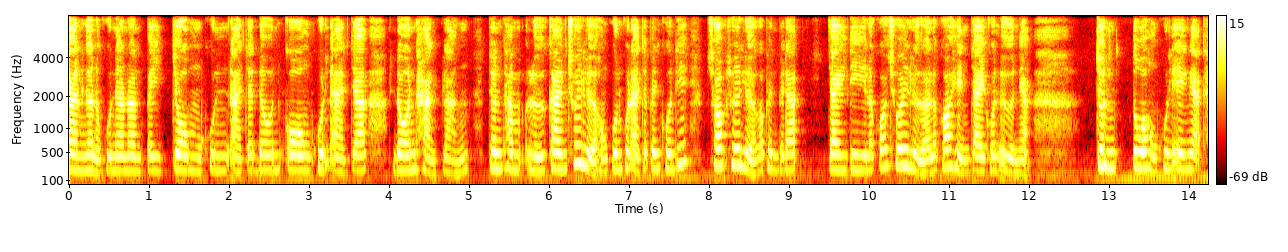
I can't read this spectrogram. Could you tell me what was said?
การเงินของคุณแนวนอนไปจม คุณอาจจะโดนโกง คุณอาจจะโดนหักหลัง จนทำหรือการช่วยเหลือของคุณคุณอาจจะเป็นคนที่ชอบช่วยเหลือก็เป็นไปได้ใจดีแล้วก็ช่วยเหลือแล้วก็เห็นใจคนอื่นเนี่ยจนตัวของคุณเองเนี่ยแท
